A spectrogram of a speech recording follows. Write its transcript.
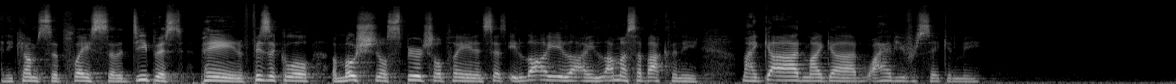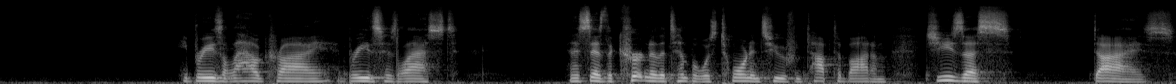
and he comes to a place of the deepest pain, physical, emotional, spiritual pain, and says, Eli, Eli, lama sabachthani, my God, my God, why have you forsaken me? He breathes a loud cry and breathes his last. And it says the curtain of the temple was torn in two from top to bottom. Jesus dies.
